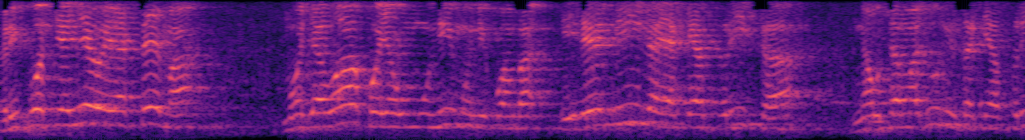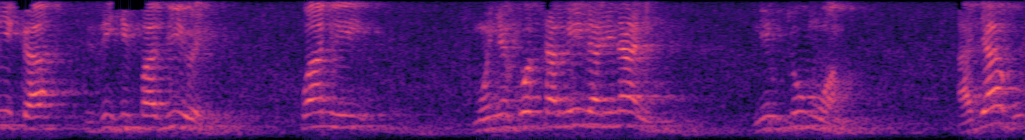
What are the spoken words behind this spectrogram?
ripoti yenyewe yasema mojawapo ya umuhimu ni kwamba ile mila ya Kiafrika na utamaduni za Kiafrika zihifadhiwe. Kwani mwenye kosa mila ni nani? Ni mtumwa. Ajabu.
